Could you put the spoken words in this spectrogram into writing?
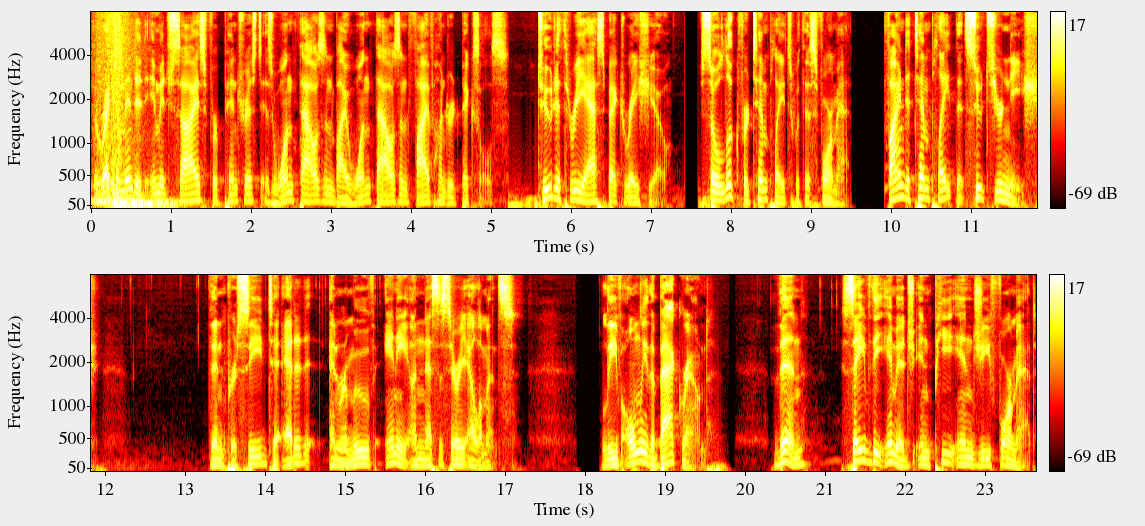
The recommended image size for Pinterest is 1000 by 1500 pixels, 2 to 3 aspect ratio. So look for templates with this format. Find a template that suits your niche. Then proceed to edit it and remove any unnecessary elements. Leave only the background. Then, save the image in PNG format.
